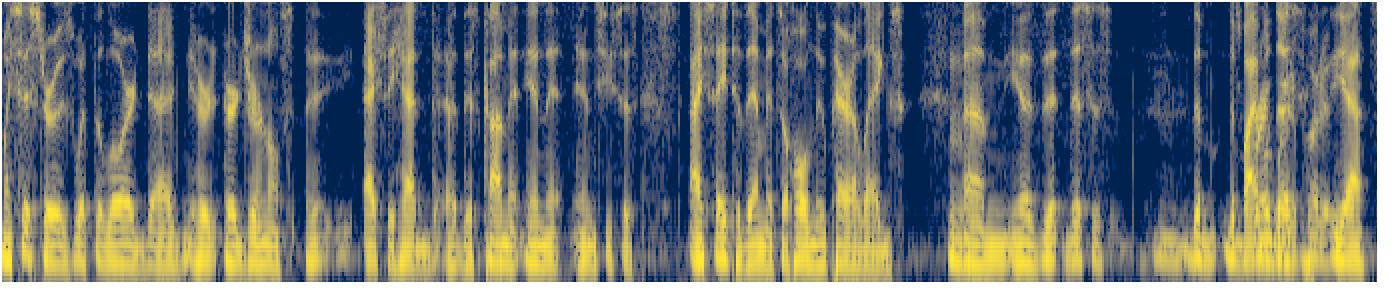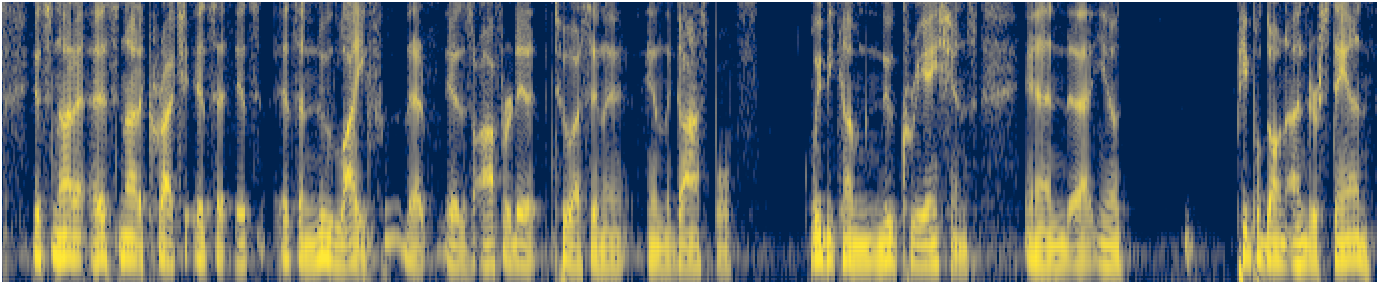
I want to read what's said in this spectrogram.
My sister, who's with the Lord, uh, her, her journals uh, actually had uh, this comment in it, and she says, I say to them, it's a whole new pair of legs. Hmm. Um, you know, th- this is the the it's Bible does. put it. Yeah, it's not a it's not a crutch. It's a it's it's a new life that is offered it to us in a in the gospel. We become new creations, and uh, you know, people don't understand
